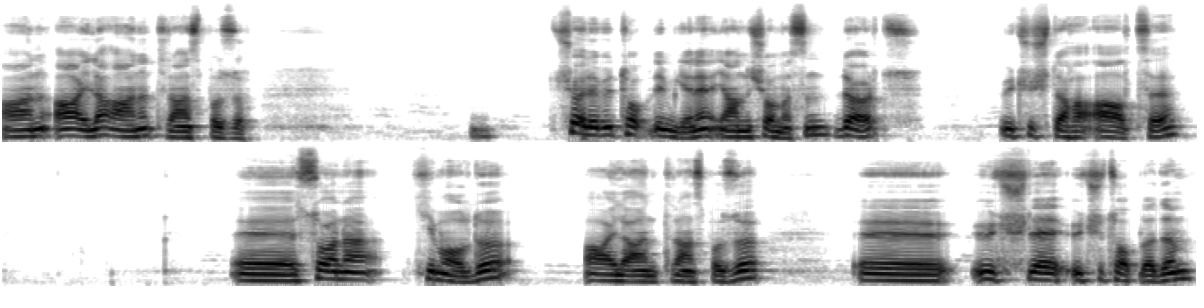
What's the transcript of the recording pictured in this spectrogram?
A, A ile A'nın transpozu. Şöyle bir toplayayım gene yanlış olmasın. 4, 3, 3 daha 6. Ee, sonra kim oldu? A ile A'nın transpozu. Ee, 3 ile 3'ü topladım.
